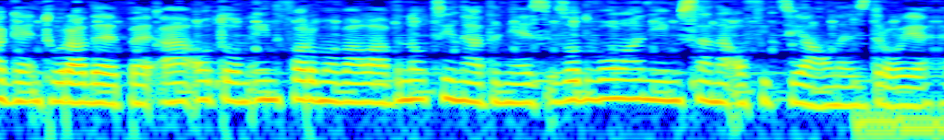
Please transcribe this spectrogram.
Agentúra DPA o tom informovala v noci na dnes s odvolaním sa na oficiálne zdroje.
